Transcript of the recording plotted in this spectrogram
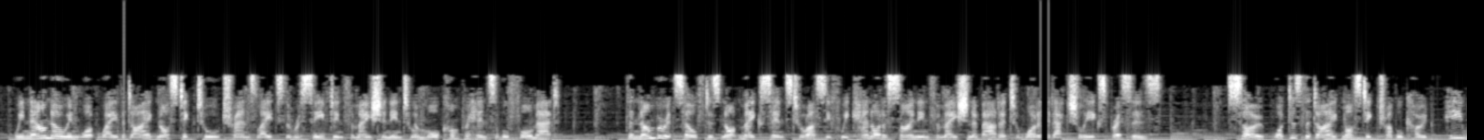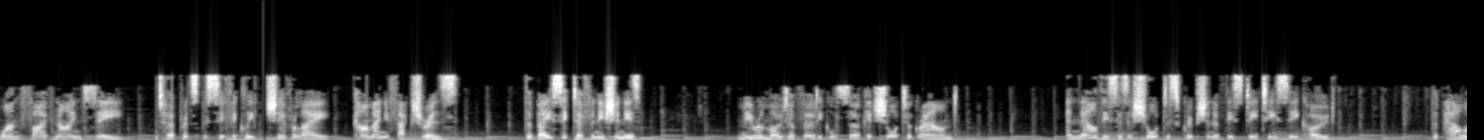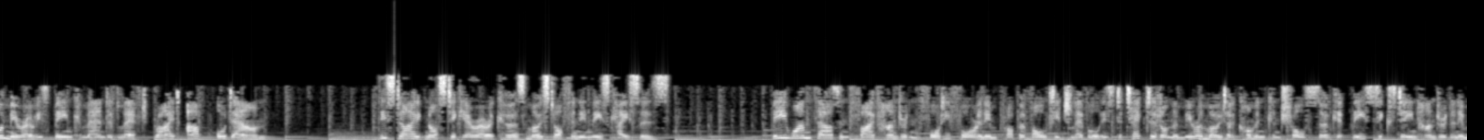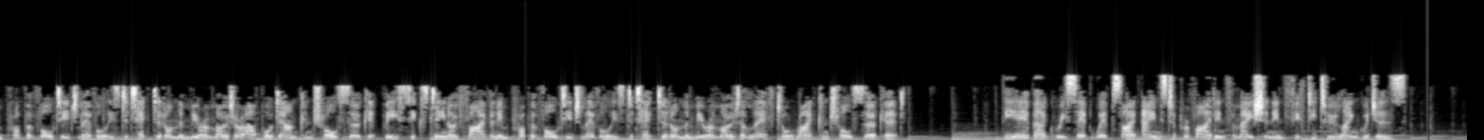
We now know in what way the diagnostic tool translates the received information into a more comprehensible format. The number itself does not make sense to us if we cannot assign information about it to what it actually expresses. So, what does the diagnostic trouble code P159C interpret specifically Chevrolet car manufacturers? The basic definition is Mirror motor vertical circuit short to ground. And now this is a short description of this DTC code. The power mirror is being commanded left, right, up, or down. This diagnostic error occurs most often in these cases. B1544 An improper voltage level is detected on the mirror motor common control circuit B1600 An improper voltage level is detected on the mirror motor up or down control circuit B1605 An improper voltage level is detected on the mirror motor left or right control circuit. The Airbag Reset website aims to provide information in 52 languages.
